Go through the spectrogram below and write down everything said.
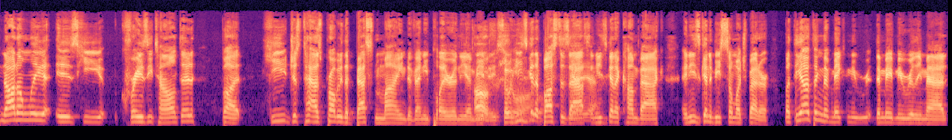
Not only is he crazy talented, but he just has probably the best mind of any player in the NBA. Oh, so he's going to bust his ass yeah. and he's going to come back and he's going to be so much better. But the other thing that make me re- that made me really mad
